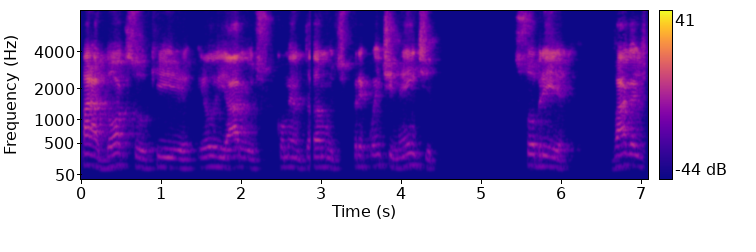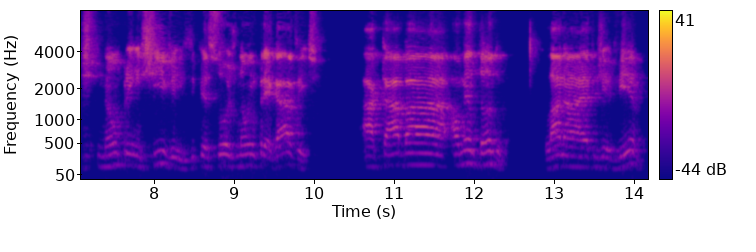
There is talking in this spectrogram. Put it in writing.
paradoxo que eu e Aros comentamos frequentemente sobre vagas não preenchíveis e pessoas não empregáveis acaba aumentando. Lá na FGV,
